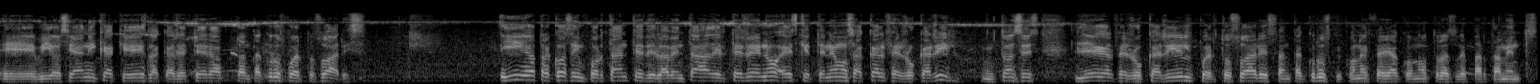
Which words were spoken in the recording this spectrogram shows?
eh, bioceánica, que es la carretera Santa Cruz-Puerto Suárez. Y otra cosa importante de la ventaja del terreno es que tenemos acá el ferrocarril. Entonces llega el ferrocarril Puerto Suárez, Santa Cruz, que conecta ya con otros departamentos.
